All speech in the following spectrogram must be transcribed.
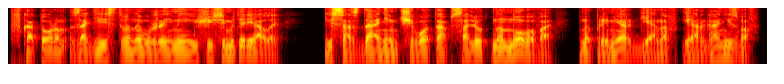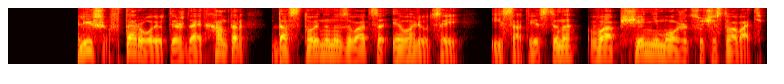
в котором задействованы уже имеющиеся материалы, и созданием чего-то абсолютно нового, например, генов и организмов. Лишь второе, утверждает Хантер, достойно называться эволюцией и, соответственно, вообще не может существовать.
